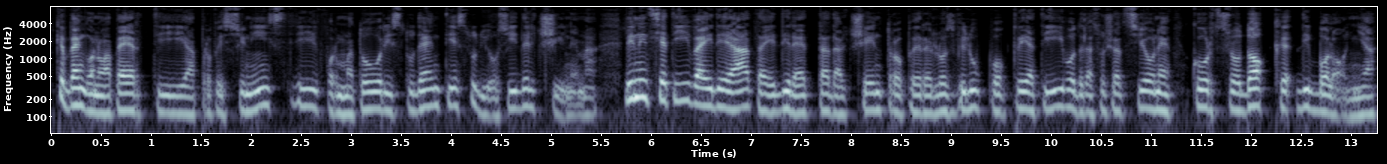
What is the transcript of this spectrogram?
che vengono aperti a professionisti, formatori, studenti e studiosi del cinema. L'iniziativa è ideata e diretta dal Centro per lo sviluppo creativo dell'Associazione Corso Doc di Bologna.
